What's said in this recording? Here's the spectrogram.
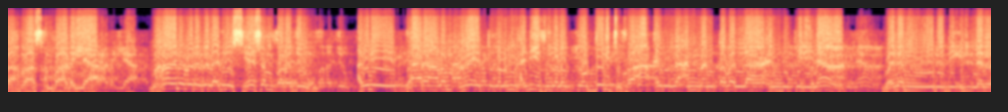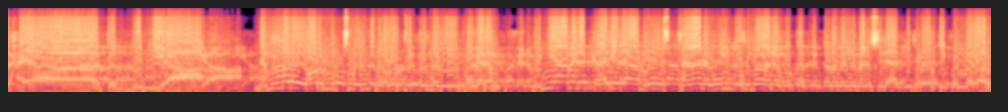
സഹവാസം പാടില്ല. അതിന് ശേഷം പറഞ്ഞു. അതിന് ധാരാളം അവയത്തുകളും ഹരീസുകളും ഒക്കെ ഉദ്ധരിച്ചു. നമ്മളെ ഓർമ്മിച്ചുകൊണ്ട് പ്രവർത്തിക്കുന്നതിന് പകരം ദുന്യാവിലെ കാര്യലാഭവും സ്ഥാനവും ബഹുമാനവും ഒക്കെ കിട്ടണമെന്ന് മനസ്സിലാക്കി പ്രവർത്തിക്കുന്നവർ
